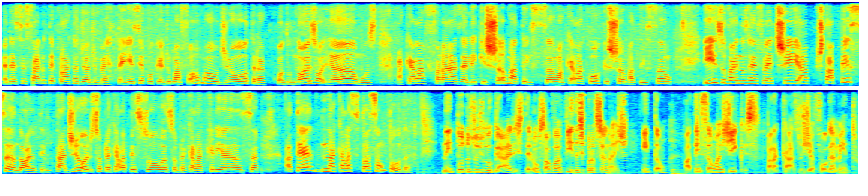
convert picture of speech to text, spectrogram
É necessário ter placa de advertência, porque de uma forma ou de outra, quando nós olhamos aquela frase ali que chama a atenção, aquela cor que chama a atenção, isso vai nos refletir a estar pensando, olha, eu tenho que estar de olho sobre aquela pessoa, sobre aquela criança, até naquela situação toda. Nem todos os lugares terão salva-vidas profissionais. Então, atenção às dicas para casos de afogamento.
